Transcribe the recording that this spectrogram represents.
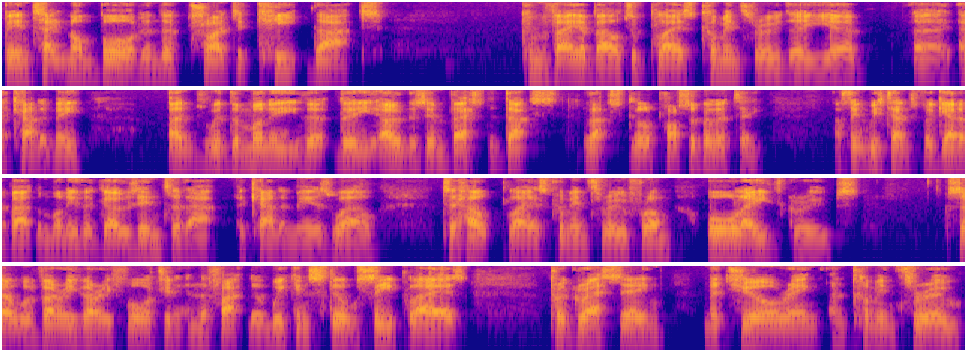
been taken on board, and they've tried to keep that conveyor belt of players coming through the uh, uh, academy, and with the money that the owners invested, that's that's still a possibility. I think we tend to forget about the money that goes into that academy as well to help players coming through from all age groups. So we're very, very fortunate in the fact that we can still see players progressing, maturing, and coming through,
